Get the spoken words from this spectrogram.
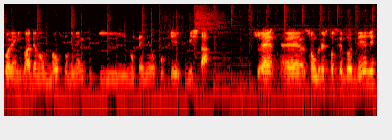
porém do Abelão no Fluminense que não tem nem o porquê listar. É, é, sou um grande torcedor dele,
